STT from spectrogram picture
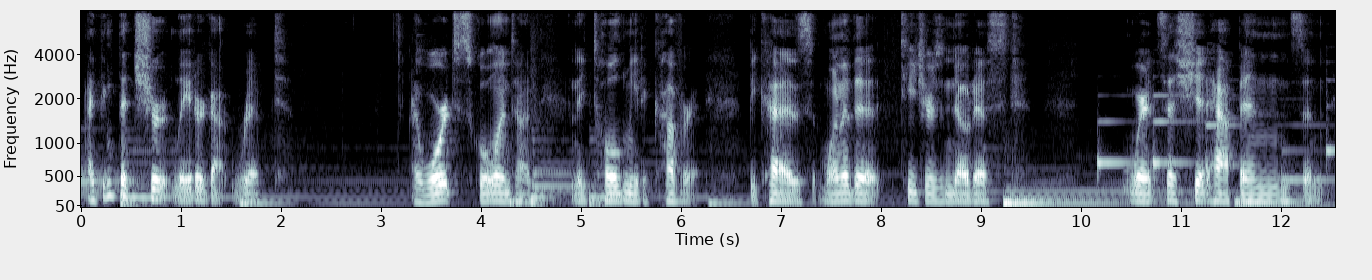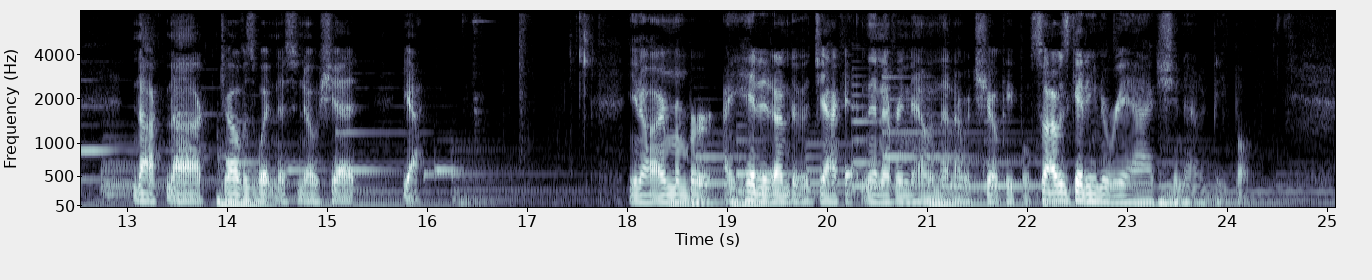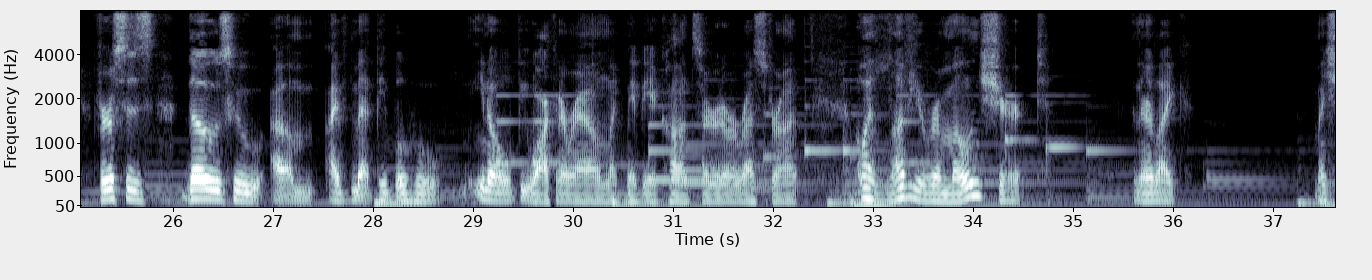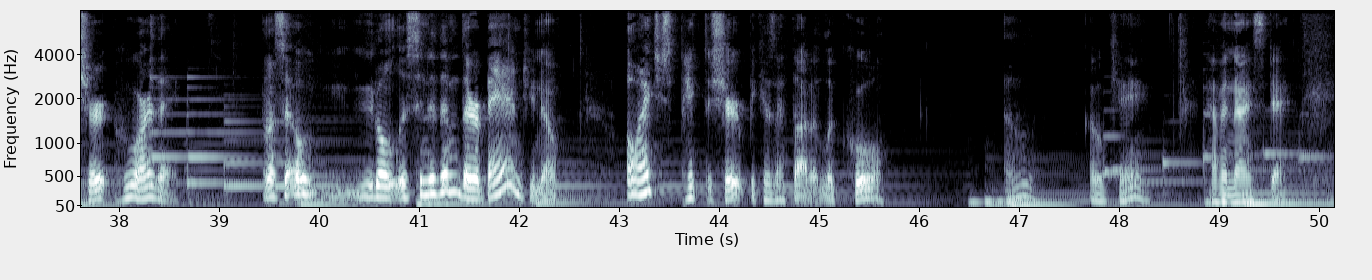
I think that shirt later got ripped I wore it to school one time and they told me to cover it because one of the teachers noticed where it says shit happens and knock knock, Jehovah's Witness, no shit. Yeah. You know, I remember I hid it under the jacket and then every now and then I would show people. So I was getting a reaction out of people. Versus those who um, I've met people who, you know, will be walking around like maybe a concert or a restaurant Oh, I love your Ramones shirt. And they're like, My shirt? Who are they? And I'll say, Oh, you don't listen to them? They're a band, you know. Oh, I just picked the shirt because I thought it looked cool. Oh, okay. Have a nice day.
